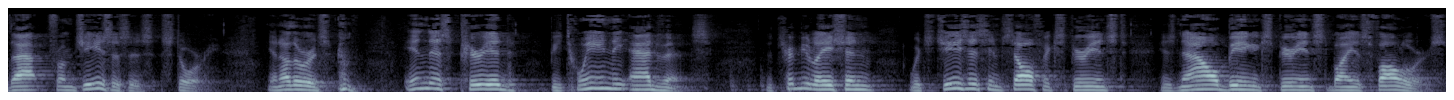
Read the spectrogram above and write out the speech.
that from Jesus' story. In other words, in this period between the advents, the tribulation which Jesus himself experienced is now being experienced by his followers.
